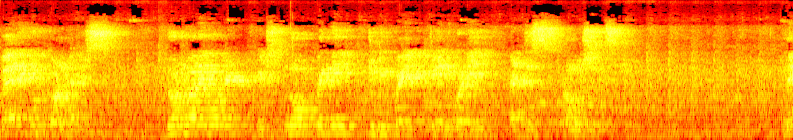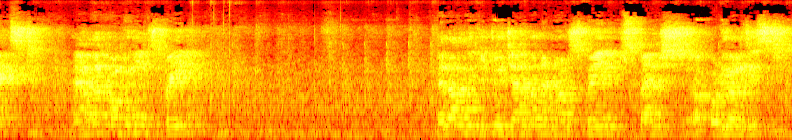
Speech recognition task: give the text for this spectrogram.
very good contacts. Don't worry about it. It's no penny to be paid to anybody at this promotions. Next, another company in Spain, along with the two German and one Spain Spanish uh, cardiologist,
